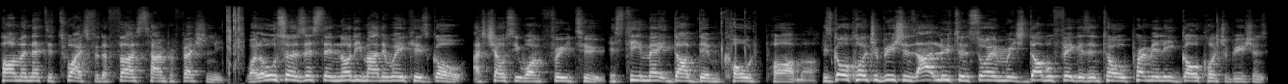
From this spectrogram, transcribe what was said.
Palmer netted twice for the first time professionally, while also assisting Noni Madueke's goal as Chelsea won 3-2. His teammate dubbed him Cold Palmer. His goal contributions at Luton saw him reach double figures in total Premier League goal contributions,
